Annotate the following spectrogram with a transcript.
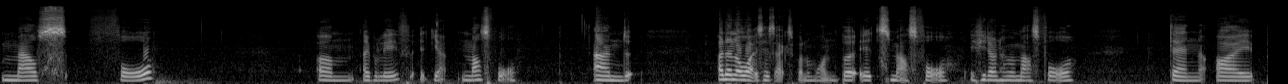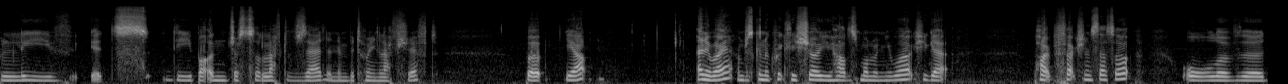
mouse 4, um, I believe, it, yeah, mouse 4, and I don't know why it says X button 1, but it's mouse 4. If you don't have a mouse 4, then I believe it's the button just to the left of Z and in between left shift. But, yeah. Anyway, I'm just going to quickly show you how this mod menu works. You get Pirate Perfection set up, all of the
